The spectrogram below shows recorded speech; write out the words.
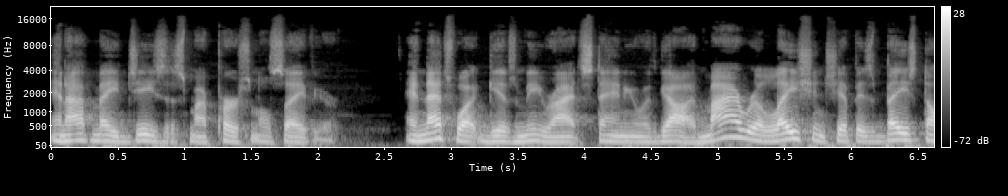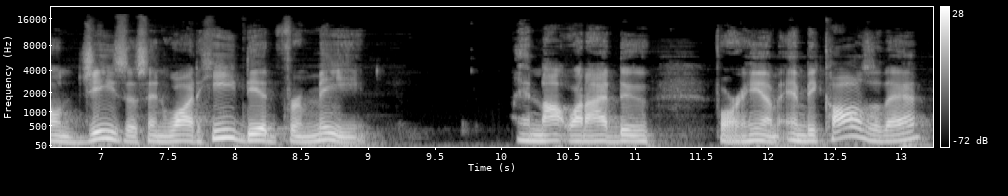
and I've made Jesus my personal Savior. And that's what gives me right standing with God. My relationship is based on Jesus and what He did for me and not what I do for Him. And because of that,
